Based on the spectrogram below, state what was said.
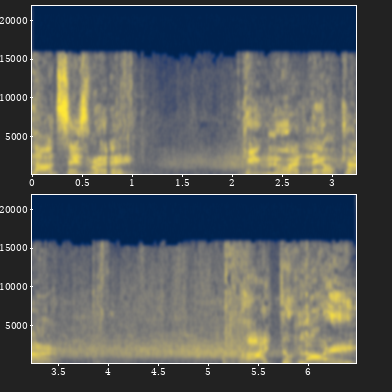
Lances ready! King Louen Leoncoeur! Ride to glory!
